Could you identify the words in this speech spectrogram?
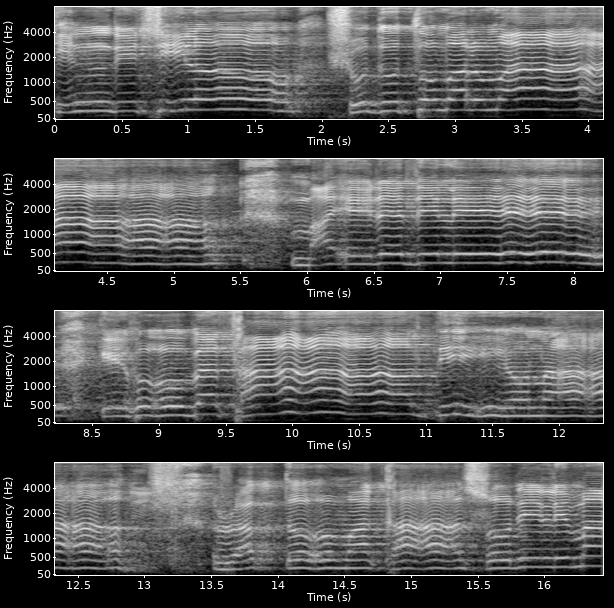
কিন্দি ছিল শুধু তোমার মা। মায়ের দিলে কেহ ব্যথা দিও না। রক্ত মাখা শরীর মা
